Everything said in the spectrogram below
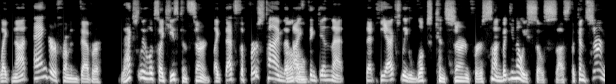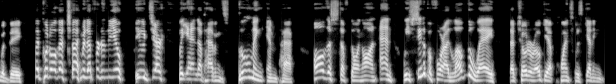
like not anger from Endeavor. It actually looks like he's concerned. Like that's the first time that I Oh. think in that that he actually looks concerned for his son. But you know he's so sus. The concern would be, I put all that time and effort into you, you jerk. But you end up having this booming impact, all this stuff going on. And we've seen it before. I love the way that Todoroki at points was getting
